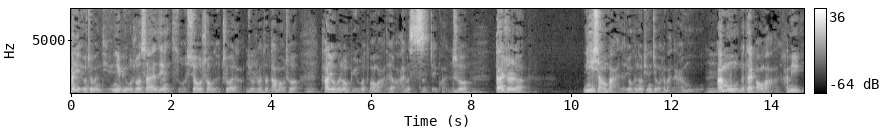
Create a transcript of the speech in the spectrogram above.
它也有这问题。你比如说四 S 店所销售的车辆，就是说它大贸车，它有可能比如说宝马它有 M 四这款车，但是呢，你想买的有可能平行进口车买的是 M 五、m 五呢在宝马还没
